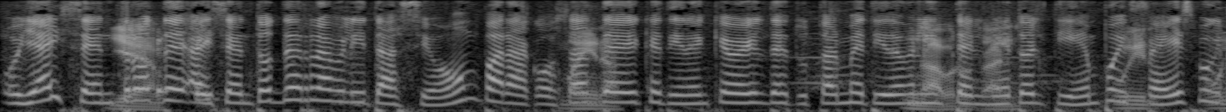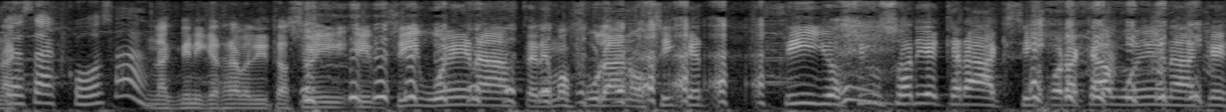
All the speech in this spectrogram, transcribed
Oye, hay centros Yeah. de hay centros de rehabilitación para cosas de, que tienen que ver de tú estar metido en el Una internet todo el tiempo y Uy, Facebook y una- todas esas cosas. Una clínica de rehabilitación. Y, y sí, buenas, tenemos fulano. Sí, que, sí, yo sí usuario de crack. Sí, por acá buena. Que,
